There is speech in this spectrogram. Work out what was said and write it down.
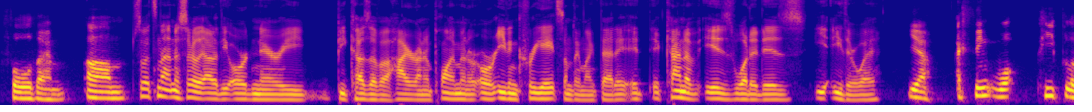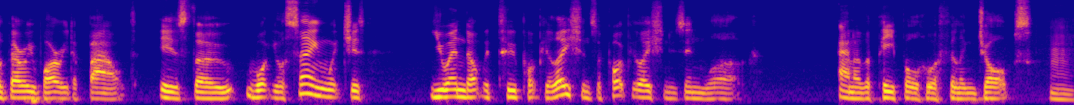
for them. Um, so it's not necessarily out of the ordinary because of a higher unemployment or, or even create something like that. It, it kind of is what it is e- either way. Yeah. I think what people are very worried about is, though, what you're saying, which is you end up with two populations a population who's in work and are the people who are filling jobs. Mm-hmm.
